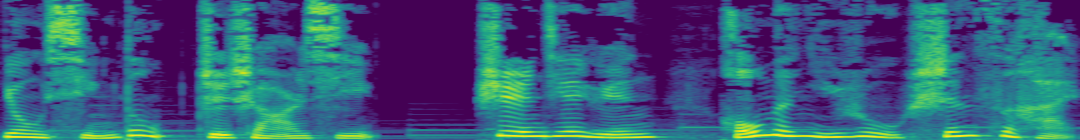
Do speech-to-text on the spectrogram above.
用行动支持儿媳。世人皆云侯门一入深似海，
